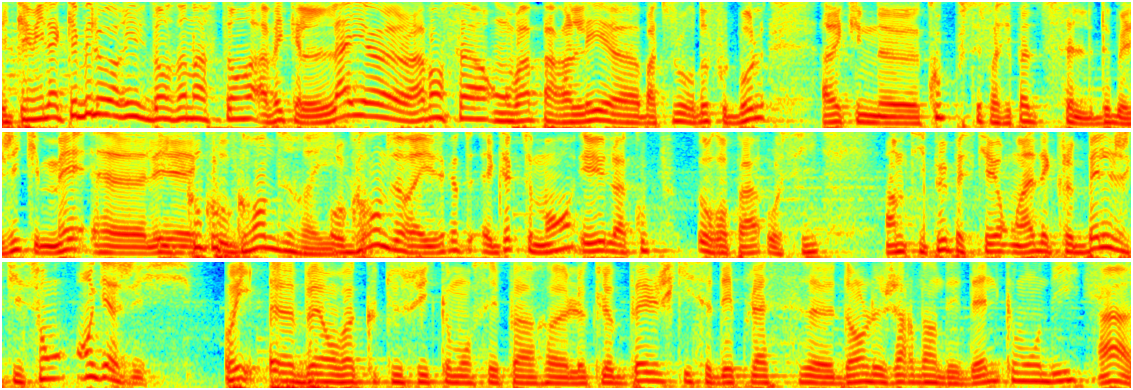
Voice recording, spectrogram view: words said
Et Camila Cabello arrive dans un instant avec Liar. Avant ça, on va parler bah, toujours de football avec une coupe, cette fois-ci pas celle de Belgique, mais les coupes aux grandes oreilles. aux grandes oreilles, exact- exactement, et la Coupe Europa aussi, un petit peu, parce qu'on a des clubs belges qui sont engagés. Oui, euh, ben on va tout de suite commencer par euh, le club belge qui se déplace euh, dans le jardin d'Éden, comme on dit. Ah,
